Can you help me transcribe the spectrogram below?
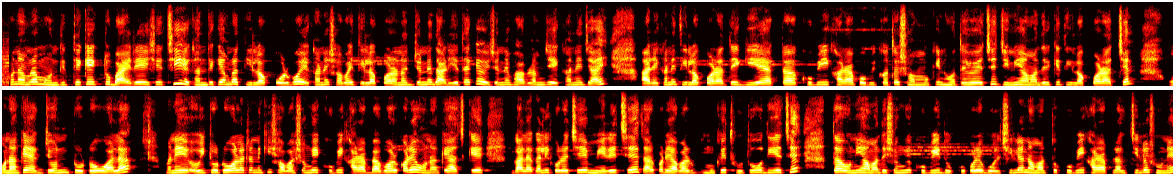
এখন আমরা মন্দির থেকে একটু বাইরে এসেছি, এখান থেকে আমরা তিলক পরবো। এখানে সবাই তিলক পরানোর জন্য দাঁড়িয়ে থাকে, ওই জন্য ভাবলাম যে এখানে যাই। আর এখানে তিলক পরাতে গিয়ে একটা খুবই খারাপ অভিজ্ঞতার সম্মুখীন হতে হয়েছে, যিনি আমাদেরকে তিলক পরাচ্ছেন। ওনাকে একজন টোটোওয়ালা মানে ওই টোটোওয়ালাটা নাকি সবার সঙ্গেই খুবই খারাপ ব্যবহার করে। ওনাকে আজকে গালাগালি করেছে, মেরেছে, তারপরে আবার মুখে থুতুও দিয়েছে। তা উনি আমাদের সঙ্গে খুবই দুঃখ করে বলছিলেন, আমার তো খুবই খারাপ লাগছিল শুনে।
